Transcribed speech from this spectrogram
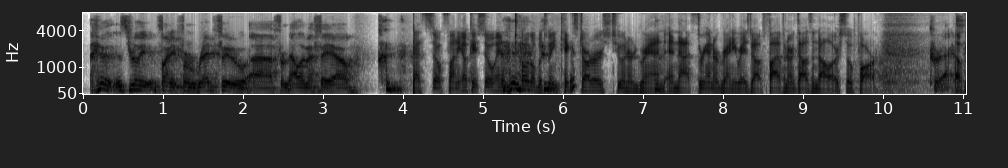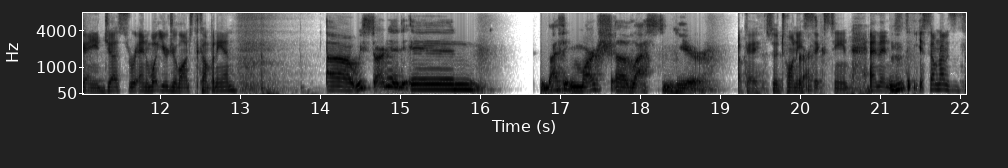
it's really funny from Redfoo uh, from LMFAO. That's so funny. Okay, so in total between Kickstarter's 200 grand and that 300 grand, you raised about $500,000 so far. Correct. Okay, and you just and what year did you launch the company in? Uh, we started in, I think, March of last year. Okay, so 2016. Correct. And then mm-hmm. sometimes it's,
